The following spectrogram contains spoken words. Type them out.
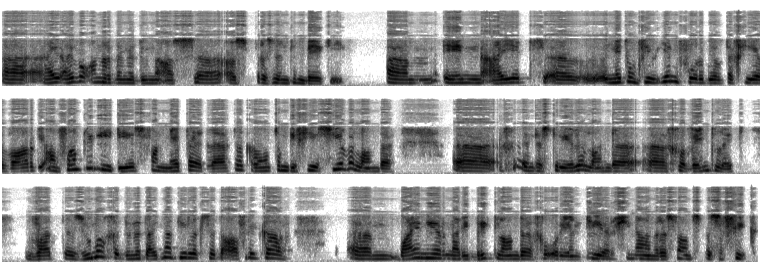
uh, hy hy wil ander dinge doen as uh, as president Mbeki. Um en hy het uh, net om vir een voorbeeld te gee waar die aanvanklike idees van Neppe het werklik rondom die G7 lande uh industriële lande uh gewentel het wat Zuma gedoen het. Hy het natuurlik Suid-Afrika ehm um, baie meer na die BRIC-lande georiënteer, mm. China en Rusland spesifiek.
